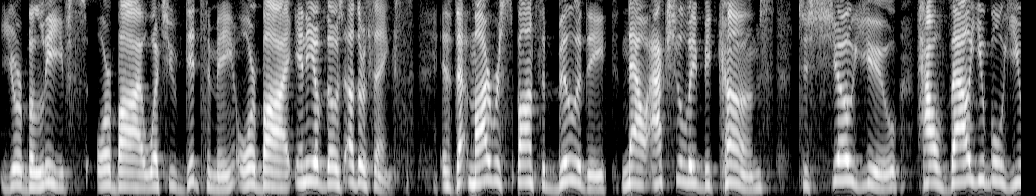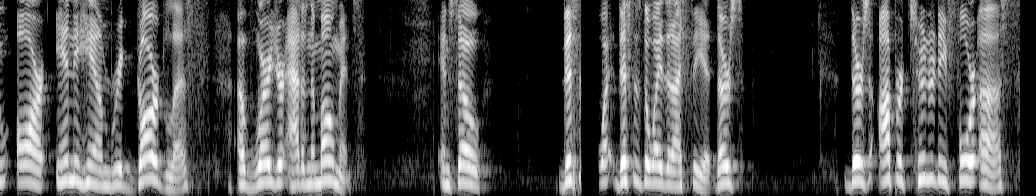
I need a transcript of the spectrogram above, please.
your beliefs or by what you did to me or by any of those other things. Is that my responsibility now actually becomes to show you how valuable you are in Him, regardless of where you're at in the moment. And so, this is, this is the way that I see it. There's, there's opportunity for us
